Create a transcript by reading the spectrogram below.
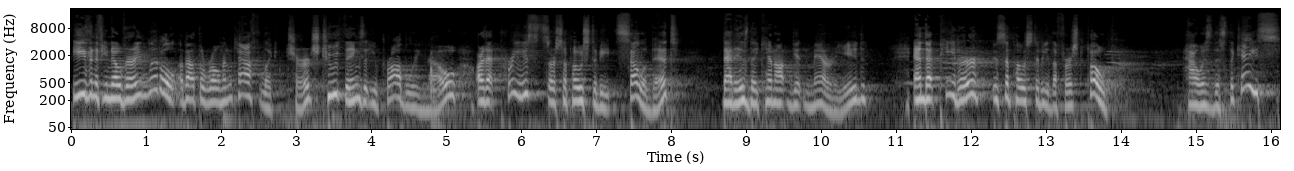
Even if you know very little about the Roman Catholic Church, two things that you probably know are that priests are supposed to be celibate, that is, they cannot get married, and that Peter is supposed to be the first pope. How is this the case?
